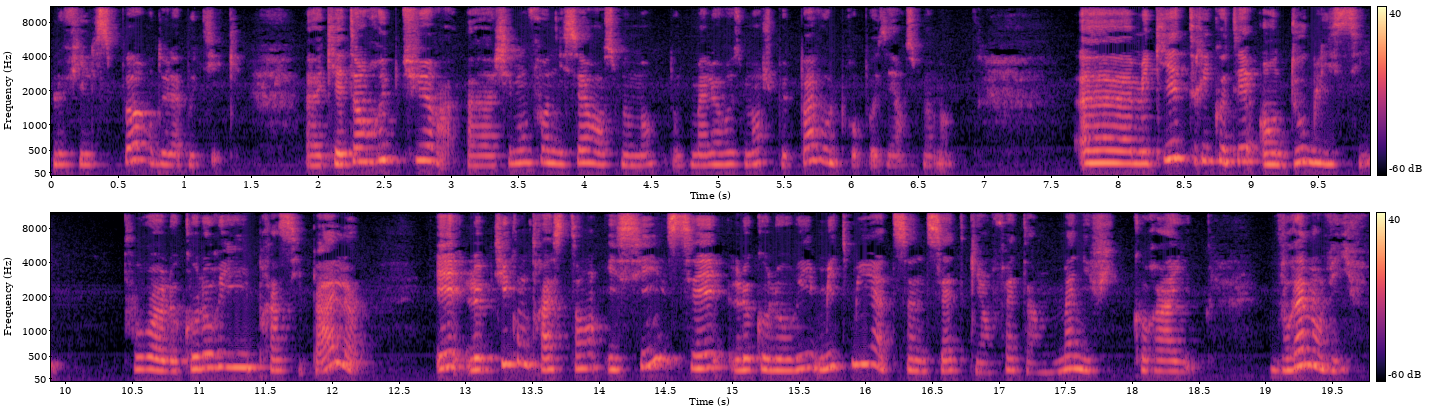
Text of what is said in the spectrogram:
le fil sport de la boutique, euh, qui est en rupture chez mon fournisseur en ce moment. Donc malheureusement, je ne peux pas vous le proposer en ce moment. mais qui est tricoté en double ici pour le coloris principal. Et le petit contrastant ici, c'est le coloris Meet Me at Sunset, qui est en fait un magnifique corail vraiment vif,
